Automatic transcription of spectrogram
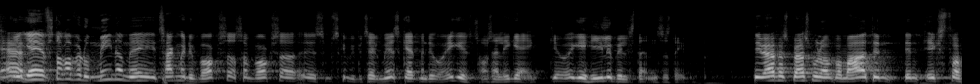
ja. ja. jeg forstår godt, hvad du mener med, i takt med, at det vokser, så vokser, øh, så skal vi betale mere skat, men det er jo ikke, trods alt ikke, det er jo ikke hele velstanden til staten. Det er i hvert fald et spørgsmål om, hvor meget den, den ekstra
